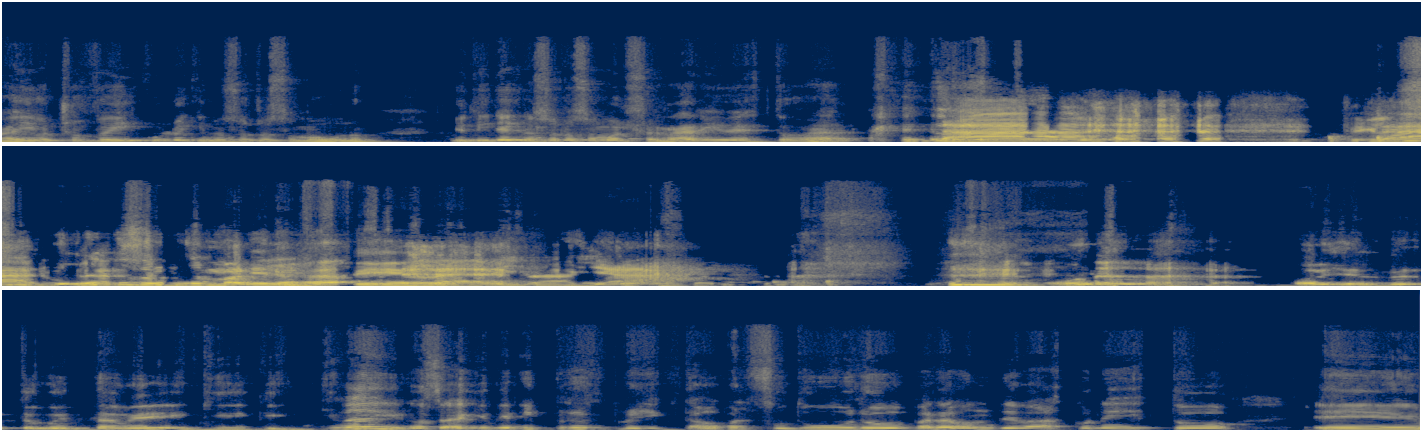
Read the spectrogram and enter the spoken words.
hay otros vehículos y que nosotros somos uno. Yo diría que nosotros somos el Ferrari de esto, ¿eh? Ah, claro, claro. Son las marcas, el ¿eh? Ferrari, ya. Oye, Alberto, cuéntame, ¿qué, qué, qué, qué o sea, ¿qué tenéis proyectado para el futuro? ¿Para dónde vas con esto? Eh,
